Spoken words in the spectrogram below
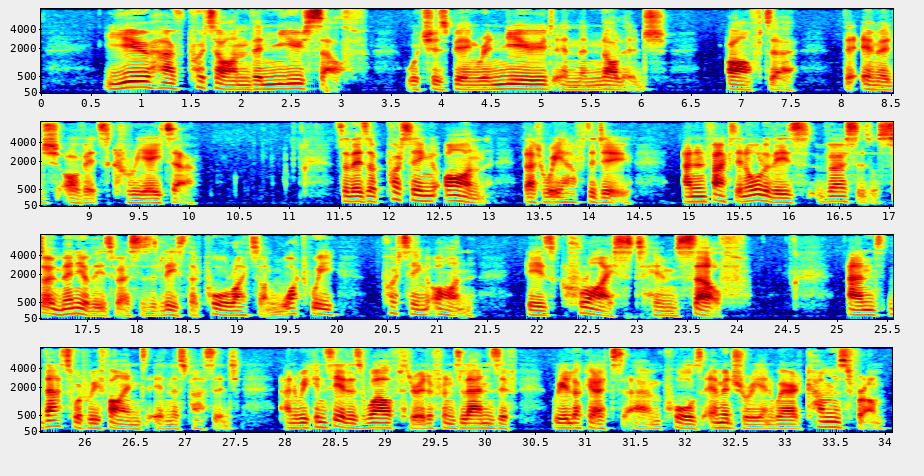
You have put on the new self, which is being renewed in the knowledge after the image of its creator. So there's a putting on that we have to do. And in fact, in all of these verses, or so many of these verses at least, that Paul writes on, what we putting on is Christ Himself. And that's what we find in this passage. And we can see it as well through a different lens if we look at um, Paul's imagery and where it comes from.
